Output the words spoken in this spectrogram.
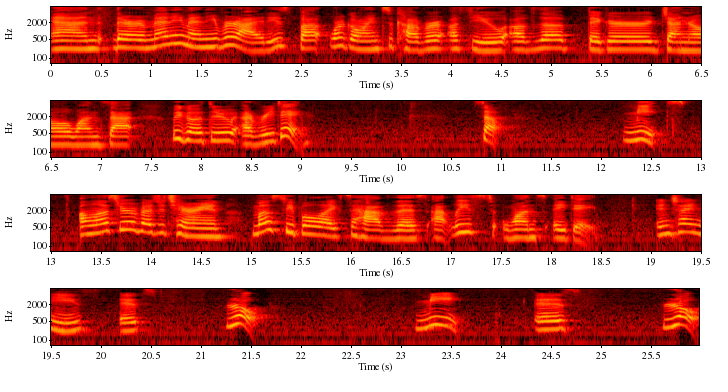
And there are many, many varieties, but we're going to cover a few of the bigger general ones that we go through every day. So, meat. Unless you're a vegetarian, most people like to have this at least once a day. In Chinese, it's 肉. Meat is 肉.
